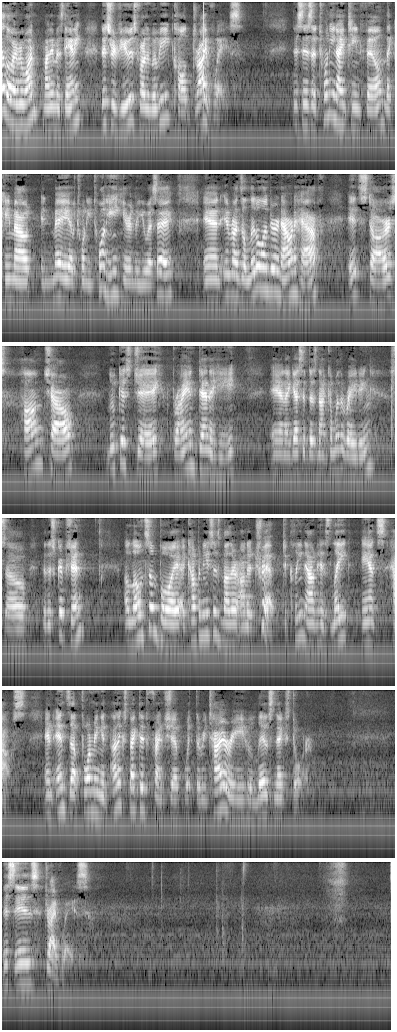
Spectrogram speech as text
Hello everyone, my name is Danny. This review is for the movie called Driveways. This is a 2019 film that came out in May of 2020 here in the USA and it runs a little under an hour and a half. It stars Hong Chau, Lucas Jaye, Brian Dennehy, and I guess it does not come with a rating. So the description a lonesome boy accompanies his mother on a trip to clean out his late aunt's house and ends up forming an unexpected friendship with the retiree who lives next door. This is Driveways.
